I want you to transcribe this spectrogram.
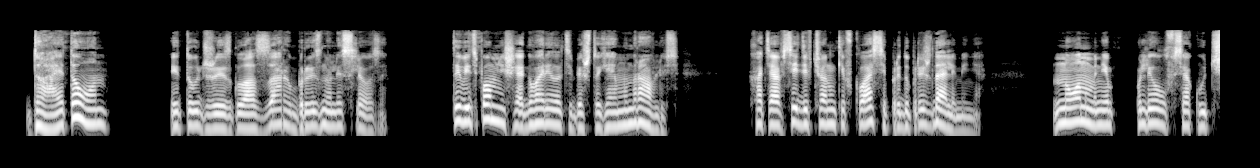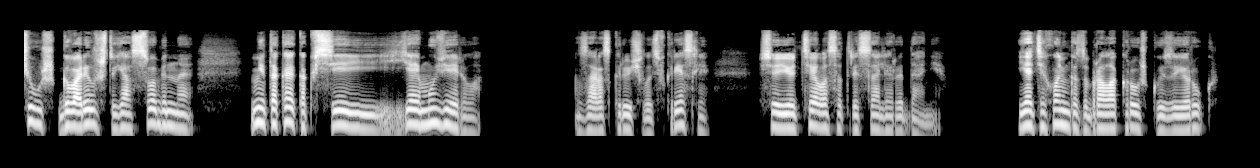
«Да, это он». И тут же из глаз Зары брызнули слезы. «Ты ведь помнишь, я говорила тебе, что я ему нравлюсь? Хотя все девчонки в классе предупреждали меня. Но он мне плел всякую чушь, говорил, что я особенная, не такая, как все, и я ему верила». Зара скрючилась в кресле, все ее тело сотрясали рыдания. Я тихонько забрала кружку из ее рук,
